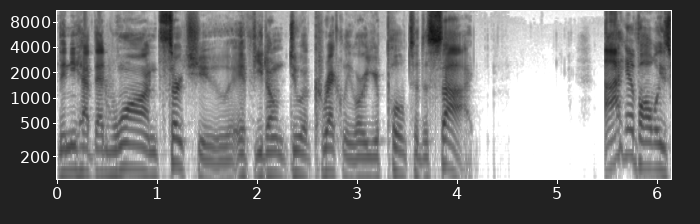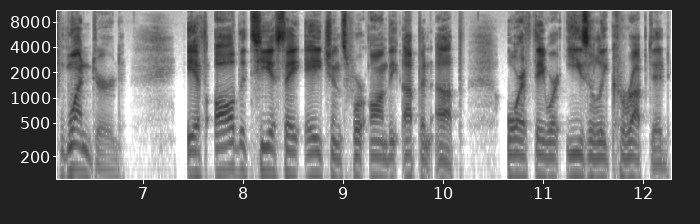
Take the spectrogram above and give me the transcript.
then you have that wand search you if you don't do it correctly or you're pulled to the side. I have always wondered if all the TSA agents were on the up and up or if they were easily corrupted.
